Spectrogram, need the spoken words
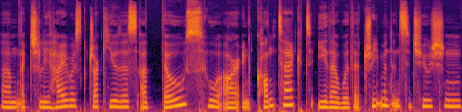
um, actually, high risk drug users are those who are in contact either with a treatment institution,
